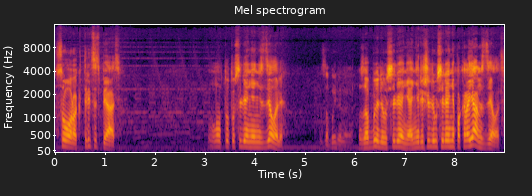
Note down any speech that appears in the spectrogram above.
40, 35. Ну тут усиление не сделали. Забыли, наверное. Забыли усиление. Они решили усиление по краям сделать.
